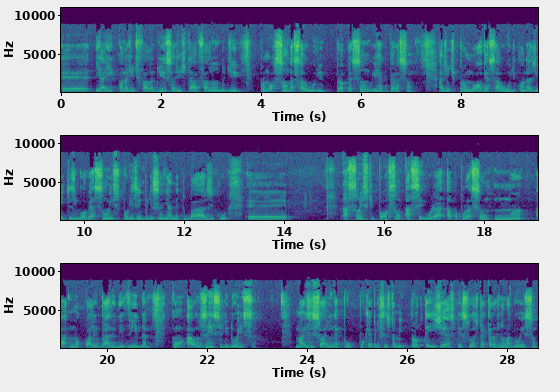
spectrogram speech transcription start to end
É, e aí, quando a gente fala disso, a gente está falando de promoção da saúde, proteção e recuperação. A gente promove a saúde quando a gente desenvolve ações, por exemplo, de saneamento básico, é, ações que possam assegurar à população uma, uma qualidade de vida com a ausência de doença. Mas isso ainda é pouco, porque é preciso também proteger as pessoas para que elas não adoeçam.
